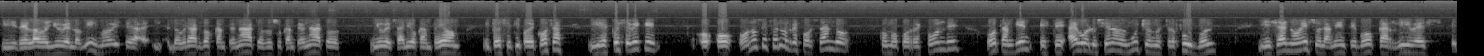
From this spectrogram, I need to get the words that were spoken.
y del lado de Newell lo mismo, ¿viste? lograr dos campeonatos, dos subcampeonatos, Newell salió campeón y todo ese tipo de cosas, y después se ve que o, o, no se fueron reforzando como corresponde, o también este, ha evolucionado mucho nuestro fútbol, y ya no es solamente Boca, River, eh,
